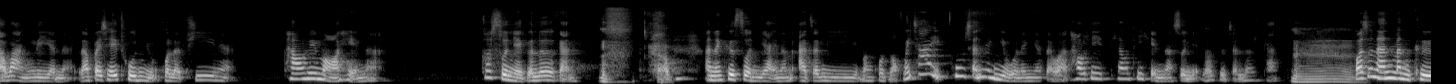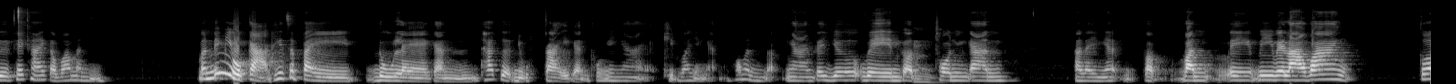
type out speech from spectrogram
ระหว่างเรียนน่ะแล้วไปใช้ทุนอยู่คนละที่เนี่ย เท่าที่หมอเห็นอะก็ส่วนใหญ่ก็เลิกกัน ครับ อันนั้นคือส่วนใหญ่นะอาจจะมีบางคนบอกไม่ใช่คู่ฉันยังอยู่อะไรเงี้ยแต่ว่าเท่าที่เท่าที่เห็นนะส่วนใหญ่ก็คือจะเลิกกันอืมเพราะฉะนั้นมันคือคล้าย ๆ กับว่ามัน มันไม่มีโอกาสที่จะไปดูแลกัน ถ้าเกิดอยู่ไกลกันพูดง่ายๆอะคิดว่าอย่างนั้นเพราะมันแบบงานก็เยอะเวรก็ชนกัน อะไรเงี้ยแบบวันมีมีเวลาว่าง ก็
